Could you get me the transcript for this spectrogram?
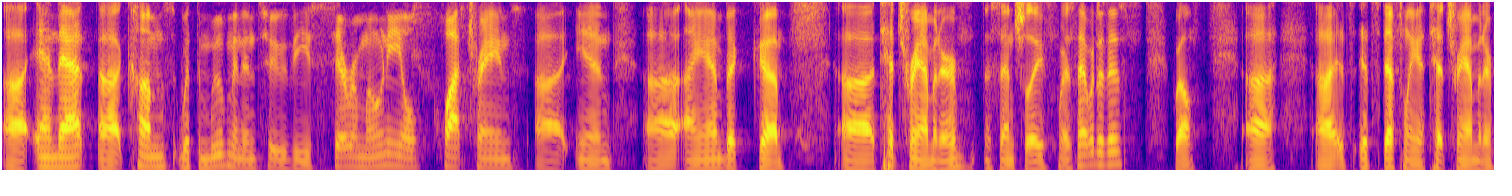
Uh, and that uh, comes with the movement into these ceremonial quatrains uh, in uh, iambic uh, tetrameter, essentially. Is that what it is? Well, uh, it's, it's definitely a tetrameter.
